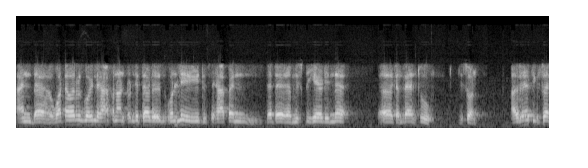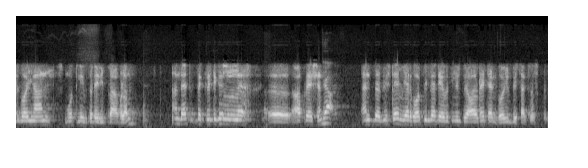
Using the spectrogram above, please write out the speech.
And uh, whatever going to happen on 23rd, only it is happen that uh, misbehaved in the uh, Chandrayaan 2, this one. Otherwise, things were going on smoothly without any problem. And that the critical uh, operation. Yeah. And uh, this time we are hoping that everything will be all right and going to be successful.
